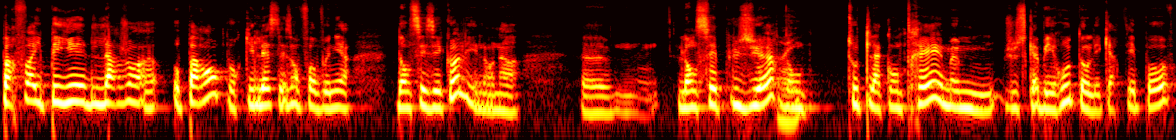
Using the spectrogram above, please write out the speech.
Parfois, il payait de l'argent aux parents pour qu'ils laissent les enfants venir dans ses écoles. Il en a lancé plusieurs, donc toute la contrée, même jusqu'à Beyrouth, dans les quartiers pauvres.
